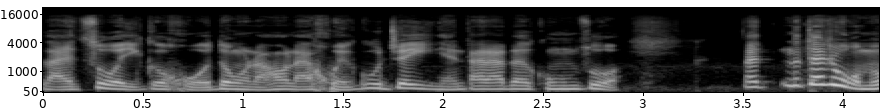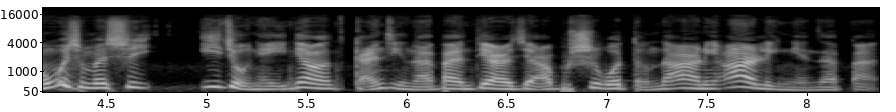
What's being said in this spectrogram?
来做一个活动，然后来回顾这一年大家的工作。那那但是我们为什么是一九年一定要赶紧来办第二届，而不是我等到二零二零年再办，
